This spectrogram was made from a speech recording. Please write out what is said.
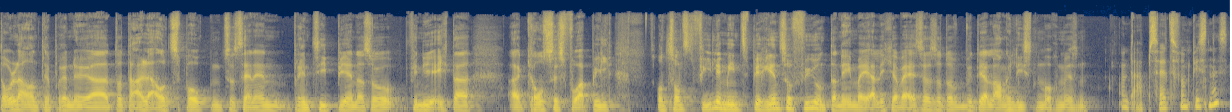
toller Entrepreneur, total outspoken zu seinen Prinzipien. Also finde ich echt ein, ein großes Vorbild. Und sonst viele mich inspirieren so viele Unternehmer, ehrlicherweise. Also da würde ich ja lange Listen machen müssen. Und abseits vom Business?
